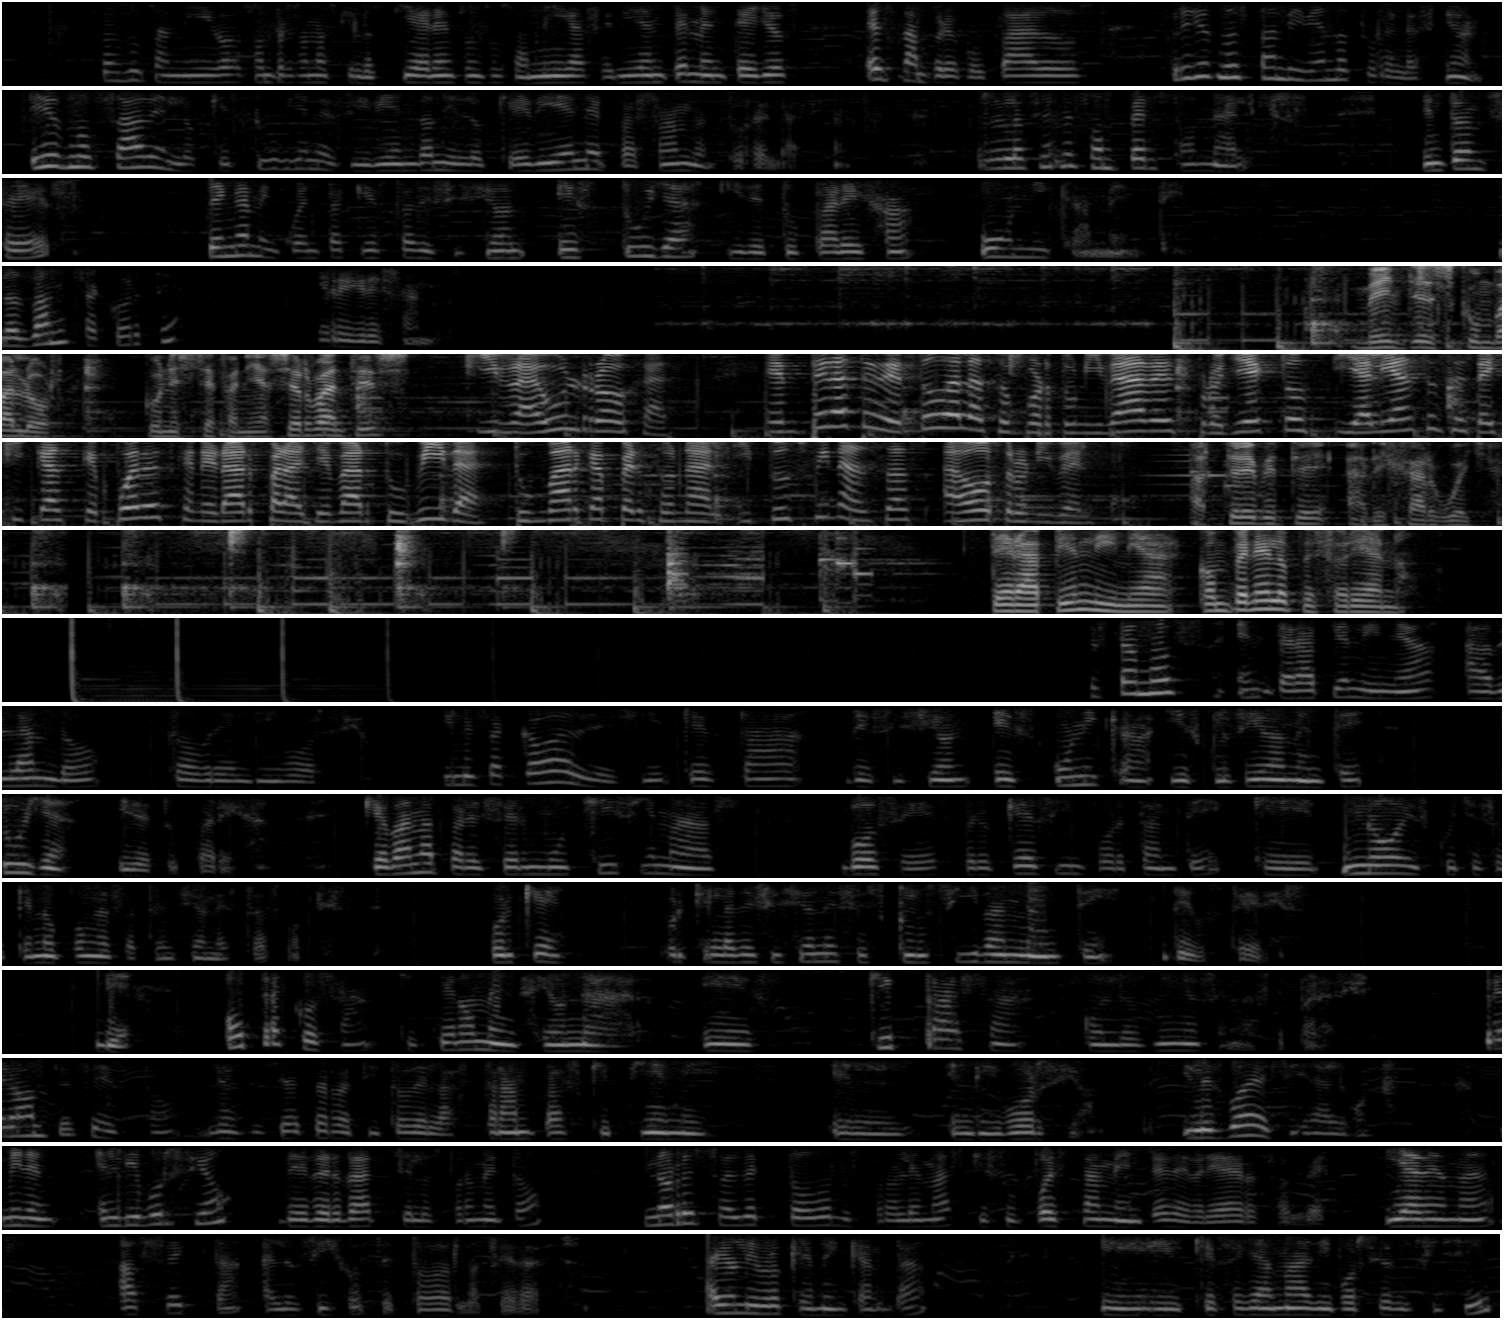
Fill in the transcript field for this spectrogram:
Son sus amigos, son personas que los quieren, son sus amigas. Evidentemente ellos están preocupados, pero ellos no están viviendo tu relación. Ellos no saben lo que tú vienes viviendo ni lo que viene pasando en tu relación. Las relaciones son personales. Entonces, tengan en cuenta que esta decisión es tuya y de tu pareja únicamente. Nos vamos a corte y regresamos. Mentes con Valor, con Estefanía Cervantes y Raúl Rojas. Entérate de todas las oportunidades, proyectos y alianzas estratégicas que puedes generar para llevar tu vida, tu marca personal y tus finanzas a otro nivel. Atrévete a dejar huella. Terapia en línea con Penélope Soriano. Estamos en terapia en línea hablando sobre el divorcio. Y les acabo de decir que esta decisión es única y exclusivamente tuya y de tu pareja. Que van a aparecer muchísimas voces, pero que es importante que no escuches o que no pongas atención a estas voces. ¿Por qué? porque la decisión es exclusivamente de ustedes. Bien, otra cosa que quiero mencionar es qué pasa con los niños en la separación. Pero antes de esto, les decía hace ratito de las trampas que tiene el, divorcio. Y les voy a decir algunas. Miren, el divorcio, de verdad, se los prometo, no resuelve todos los problemas que supuestamente debería resolver. Y además afecta a los hijos de todas las edades. Hay un libro que me encanta eh, que se llama Divorcio Difícil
